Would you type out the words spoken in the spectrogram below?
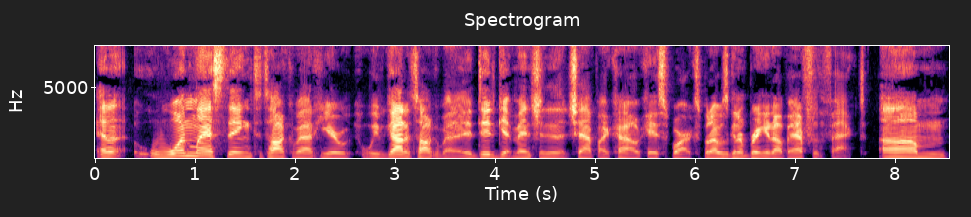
And uh, one last thing to talk about here, we've got to talk about it. It did get mentioned in the chat by Kyle K. Sparks, but I was going to bring it up after the fact. Um,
